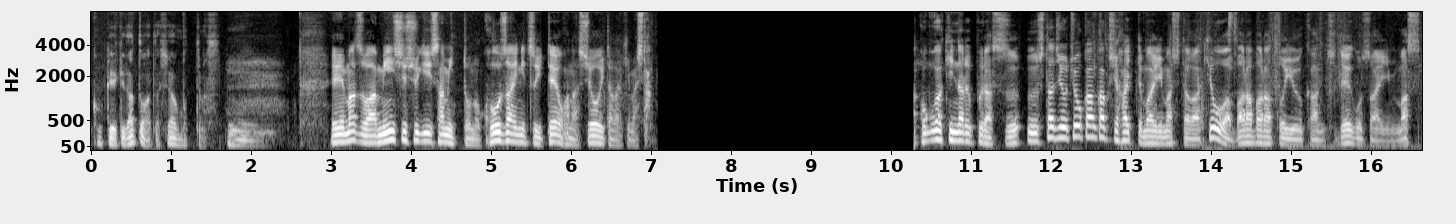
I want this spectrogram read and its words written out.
国益だと私は思ってます。えー、まずは民主主義サミットの功罪についてお話をいただきました。ここが気になるプラス、スタジオ長官各紙入ってまいりましたが、今日はバラバラという感じでございます。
